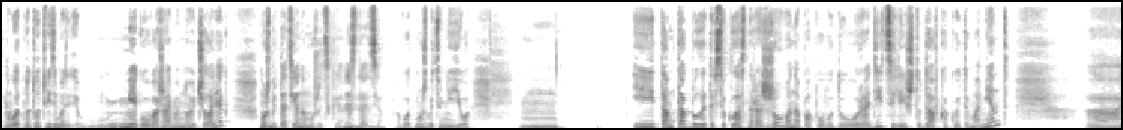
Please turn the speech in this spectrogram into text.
Вот, но тут, видимо, мега уважаемый мною человек, может быть, Татьяна Мужицкая, кстати, угу. вот, может быть, у нее. И там так было это все классно разжевано по поводу родителей, что да, в какой-то момент а,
